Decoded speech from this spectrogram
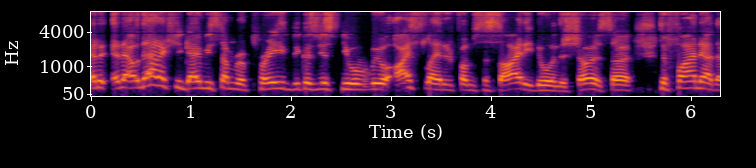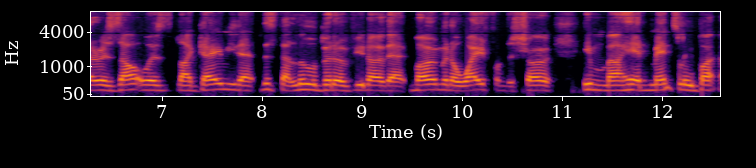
And, and that actually gave me some reprieve because just you we were isolated from society doing the show. So to find out the result was like gave me that just that little bit of, you know, that moment away from the show in my head mentally. But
